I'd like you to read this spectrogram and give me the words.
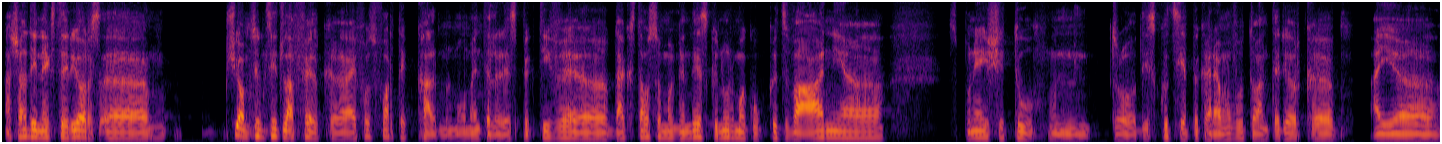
Așa din exterior, uh, și eu am simțit la fel că ai fost foarte calm în momentele respective. Uh, dacă stau să mă gândesc în urmă cu câțiva ani, uh, spuneai și tu într-o discuție pe care am avut-o anterior că ai uh,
